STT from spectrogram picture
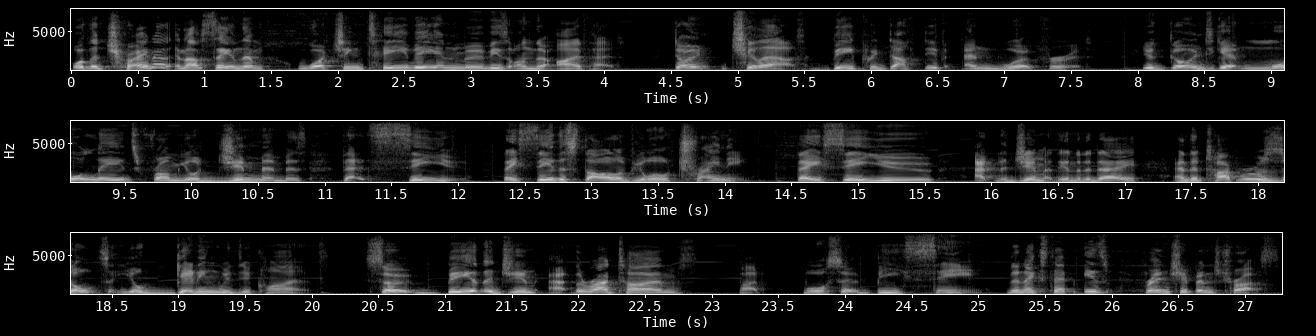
or the trainer, and I've seen them, watching TV and movies on their iPad. Don't chill out, be productive and work for it. You're going to get more leads from your gym members that see you. They see the style of your training. They see you at the gym at the end of the day and the type of results that you're getting with your clients. So be at the gym at the right times, but also be seen. The next step is friendship and trust.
